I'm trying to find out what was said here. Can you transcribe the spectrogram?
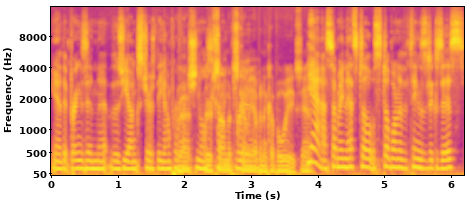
you know that brings in the, those youngsters, the young Right. professionals. Their coming summit's through. coming up in a couple of weeks. Yeah. Yeah, so I mean that's still still one of the things that exists.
